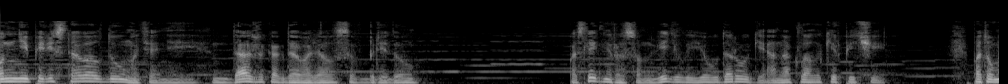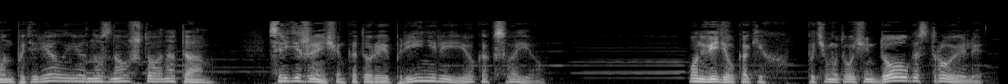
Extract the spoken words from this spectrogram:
Он не переставал думать о ней, даже когда валялся в бреду. Последний раз он видел ее у дороги, она клала кирпичи. Потом он потерял ее, но знал, что она там, среди женщин, которые приняли ее как свою. Он видел, как их почему-то очень долго строили —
